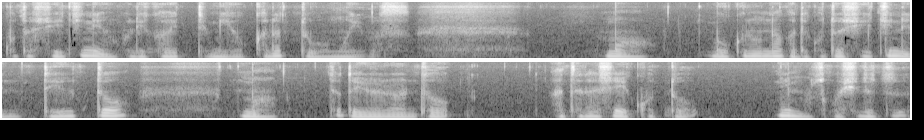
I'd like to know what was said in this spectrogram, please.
今年1年を振り返ってみようかなと思います。まあ、僕の中で今年1年っていうと、まあ、ちょっといろいろと新しいことにも少しずつ、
